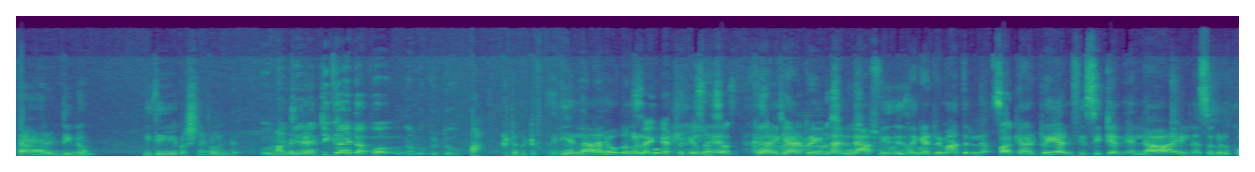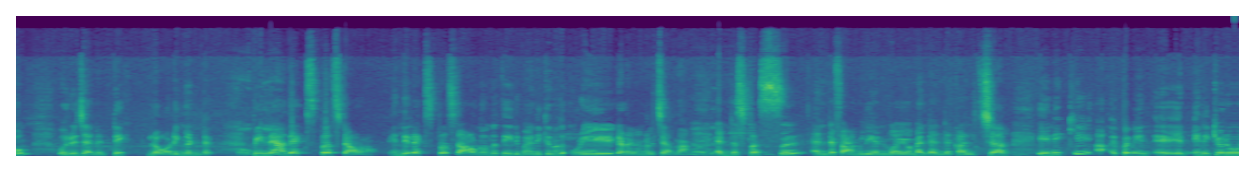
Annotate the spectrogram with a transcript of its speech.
പാരന്റിനും ഇതേ പ്രശ്നങ്ങളുണ്ട്. മകന്റെ ജനറ്റിക് ആയിട്ട് അപ്പൊ നമുക്ക് കിട്ടുമോ ആ കിട്ടും കിട്ടും. എല്ലാ രോഗങ്ങളും സൈക്കാട്രി അല്ല സൈക്കാട്രി മാത്രമല്ല സൈക്കാട്രി ആൻഡ് ഫിസിക്കൽ എല്ലാ ഇൽനെസ്സുകൾക്കും ഒരു ജനറ്റിക് ലോഡിംഗ് ഉണ്ട്. പിന്നെ അത് എക്സ്പ്രസ്ഡ് ആവണം. എന്നിൽ എക്സ്പ്രസ്ഡ് ആവണമെന്ന് തീരുമാനിക്കുന്നത് കുറേ ഘടകങ്ങൾ ചേർന്ന. എന്റെ സ്ട്രെസ്സ് എന്റെ ഫാമിലി എൻവയോൺമെന്റ് എന്റെ കൾച്ചർ എനിക്ക് ഇപ്പം എനിക്കൊരു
